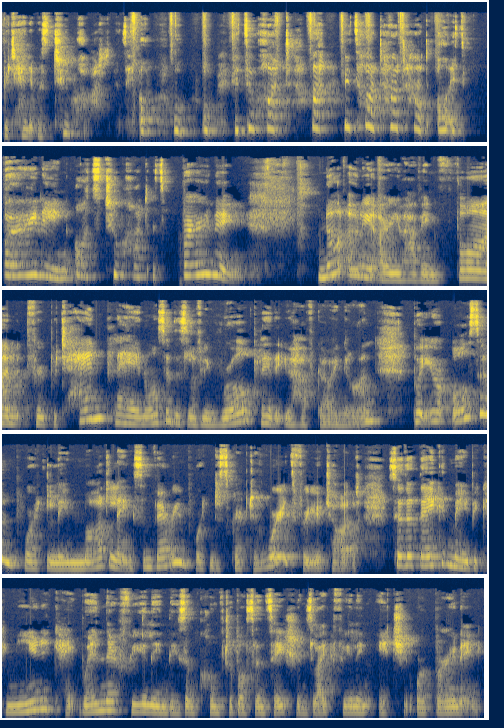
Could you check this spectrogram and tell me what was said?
Pretend it was too hot and say, oh, oh, oh, it's so hot. Ah, it's hot, hot, hot. Oh, it's burning. Oh, it's too hot. It's burning not only are you having fun through pretend play and also this lovely role play that you have going on, but you're also importantly modeling some very important descriptive words for your child so that they can maybe communicate when they're feeling these uncomfortable sensations like feeling itchy or burning.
